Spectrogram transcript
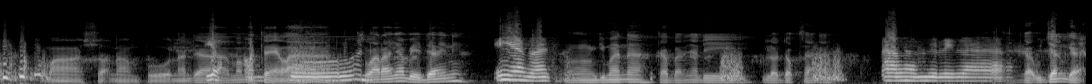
Masya nampun, ada ya, Mama Kela. Suaranya beda ini. Iya mas. Hmm, gimana kabarnya di glodok sana? Alhamdulillah. Enggak hujan enggak?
